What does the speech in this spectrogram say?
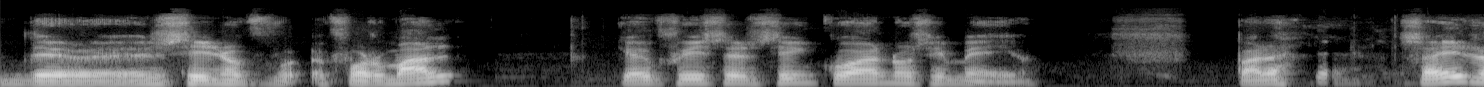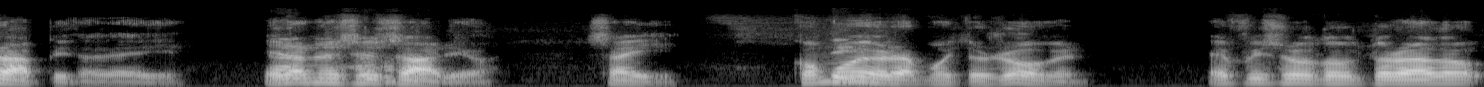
de ensino formal que eu fiz em cinco anos e meio para sair rápido daí. Era necessário sair. Como Sim. eu era muito jovem, eu fiz o doutorado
